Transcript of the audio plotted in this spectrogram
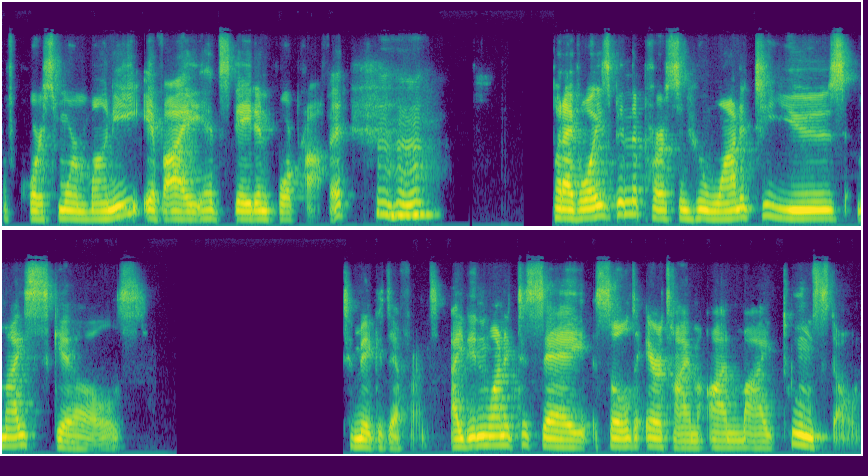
of course, more money if I had stayed in for profit. Mm-hmm. But I've always been the person who wanted to use my skills to make a difference. I didn't want it to say sold airtime on my tombstone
